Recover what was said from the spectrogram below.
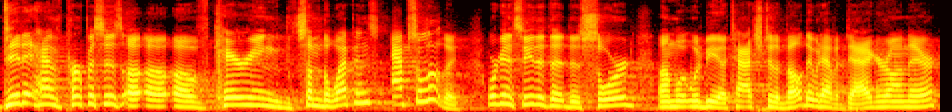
Did it have purposes of, of carrying some of the weapons? Absolutely. We're going to see that the, the sword um, would be attached to the belt. They would have a dagger on there.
